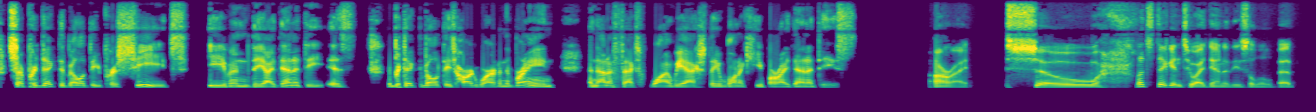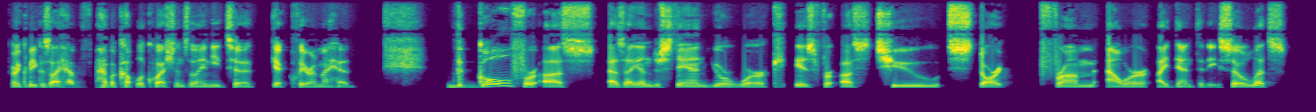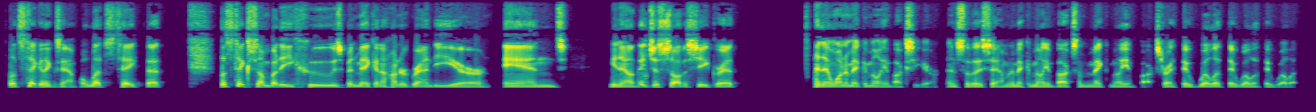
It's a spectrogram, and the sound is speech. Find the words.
So predictability precedes even the identity is the predictability is hardwired in the brain and that affects why we actually want to keep our identities. All right. So let's dig into identities a little bit, right? Because I have have a couple of questions that I need to get clear in my head. The goal for us, as I understand your work, is for us to start from our identity. So let's let's take an example. Let's take that. Let's take somebody who's been making a hundred grand a year, and you know they just saw the secret, and they want to make a million bucks a year, and so they say, "I'm going to make a million bucks. I'm going to make a million bucks." Right? They will it. They will it. They will it.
